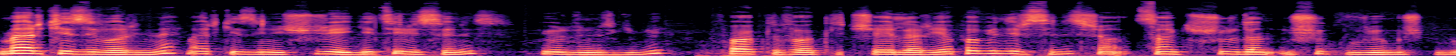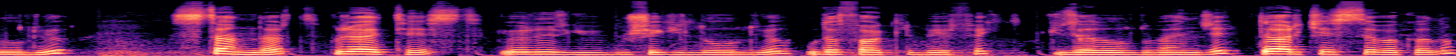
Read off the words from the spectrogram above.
Merkezi var yine. Merkezini şuraya getirirseniz gördüğünüz gibi farklı farklı şeyler yapabilirsiniz. Sanki şuradan ışık vuruyormuş gibi oluyor. Standart, Brightest gördüğünüz gibi bu şekilde oluyor. Bu da farklı bir efekt. Güzel oldu bence. Darkest'e bakalım.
